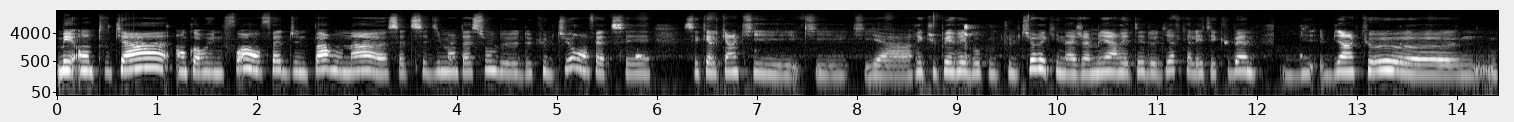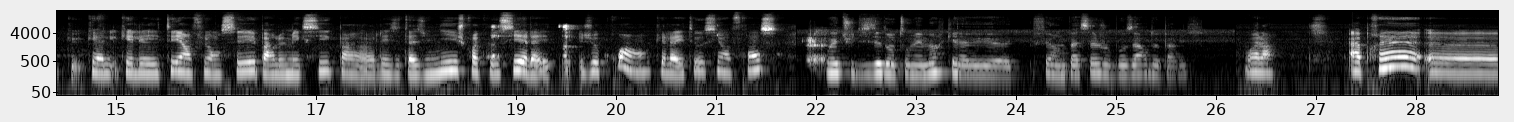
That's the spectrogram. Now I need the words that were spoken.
Mais en tout cas, encore une fois, en fait, d'une part, on a euh, cette sédimentation de, de culture. En fait, c'est quelqu'un qui, qui, qui, a récupéré beaucoup de culture et qui n'a jamais arrêté de dire qu'elle était cubaine. Bien que euh, qu'elle ait été influencée par le Mexique, par les États-Unis. Je crois qu'aussi, elle a été. Je crois hein, qu'elle a été aussi en France. Ouais, tu disais dans ton mémoire qu'elle avait euh, fait un passage aux Beaux-Arts de Paris. Voilà. Après, euh,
